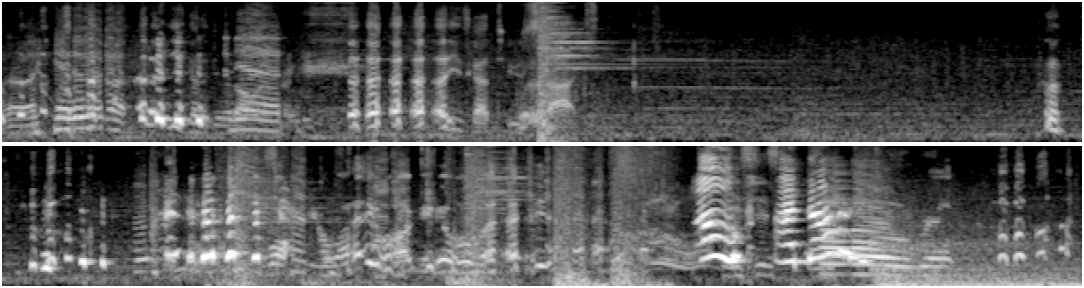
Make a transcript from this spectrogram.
Uh, He's gonna do it Yeah. all. He's got two stocks. Walking away, walking away. Oh, is- I died. Oh, rip.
